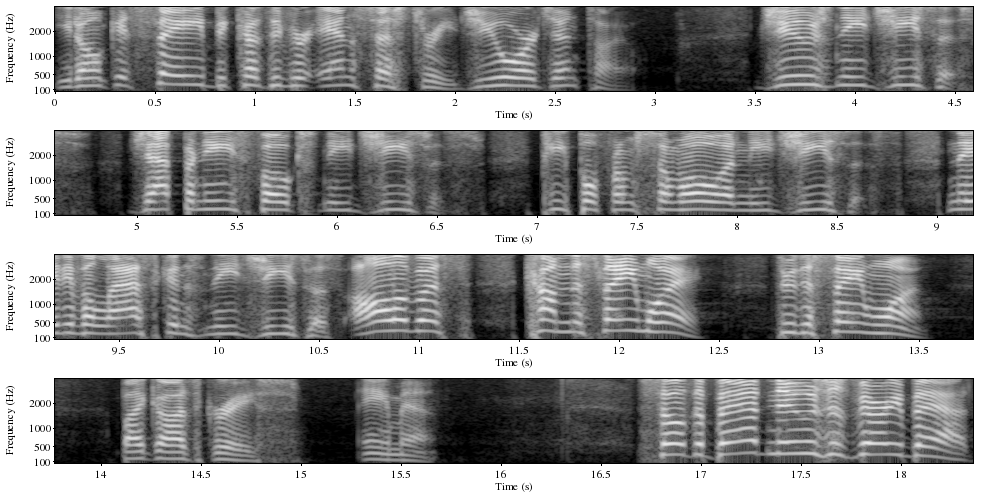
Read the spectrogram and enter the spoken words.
You don't get saved because of your ancestry, Jew or Gentile. Jews need Jesus. Japanese folks need Jesus. People from Samoa need Jesus. Native Alaskans need Jesus. All of us come the same way through the same one by God's grace. Amen. So the bad news is very bad.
